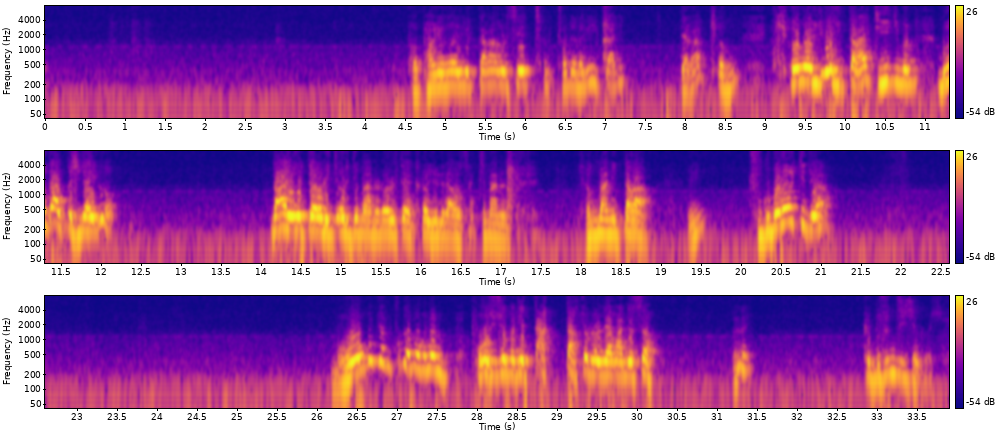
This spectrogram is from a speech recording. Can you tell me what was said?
법화경을 읽다가 글쎄 초전하게 있까지 내가 경, 경을 이거 읽다가 뒤지면 못할 것이냐 이거. 나 이럴 때 어리지, 어리지만은, 어릴 때 그럴 일이라고 샀지만은, 경만 있다가, 응? 죽으면 어찌 돼야? 뭐고 좀 뜯어먹으면 보수 좀 어디 딱딱 소리를 내고 앉았어. 응? 그 무슨 짓이야, 그것이.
